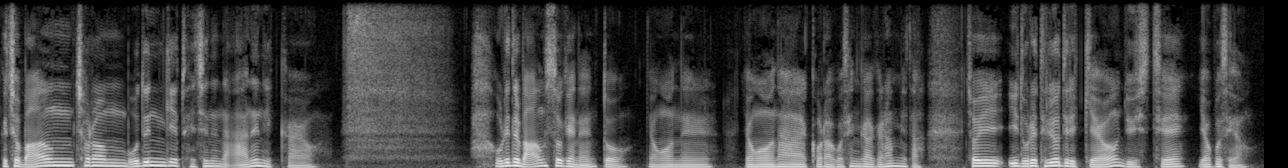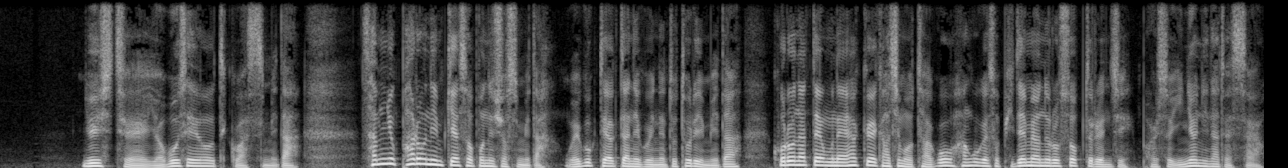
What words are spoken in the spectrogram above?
그쵸. 마음처럼 모든 게 되지는 않으니까요. 우리들 마음속에는 또 영원을, 영원할 거라고 생각을 합니다. 저희 이 노래 들려드릴게요. 뉴이스트의 여보세요. 뉴이스트의 여보세요 듣고 왔습니다. 3685님께서 보내주셨습니다. 외국 대학 다니고 있는 도토리입니다. 코로나 때문에 학교에 가지 못하고 한국에서 비대면으로 수업 들은 지 벌써 2년이나 됐어요.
